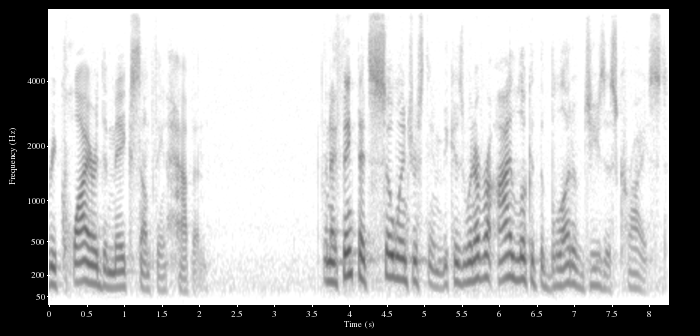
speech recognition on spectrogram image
required to make something happen. And I think that's so interesting because whenever I look at the blood of Jesus Christ,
